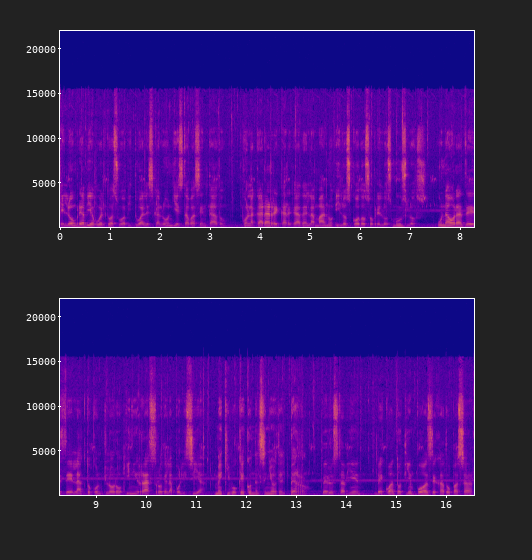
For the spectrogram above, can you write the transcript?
El hombre había vuelto a su habitual escalón y estaba sentado, con la cara recargada en la mano y los codos sobre los muslos. Una hora desde el acto con cloro y ni rastro de la policía. Me equivoqué con el señor del perro. Pero está bien, ve cuánto tiempo has dejado pasar.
